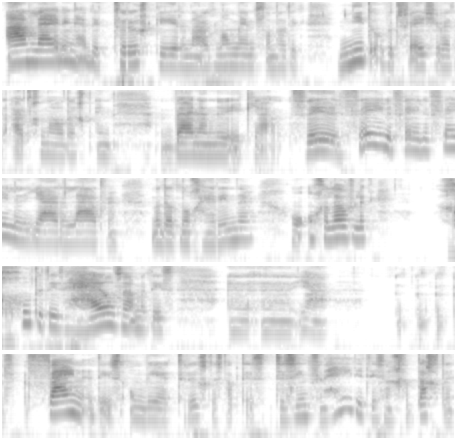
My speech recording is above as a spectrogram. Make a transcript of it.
aanleiding, hè, dit terugkeren naar het moment van dat ik niet op het feestje werd uitgenodigd en bijna nu ik ja, vele, vele, vele, vele jaren later me dat nog herinner, hoe ongelooflijk goed het is, heilzaam het is, uh, uh, ja, fijn het is om weer terug te stappen. Te, te zien van hé, hey, dit is een gedachte.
